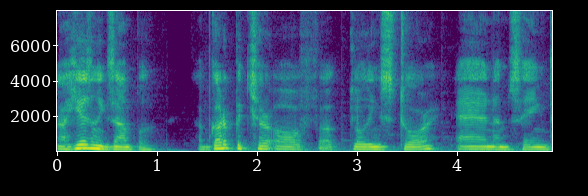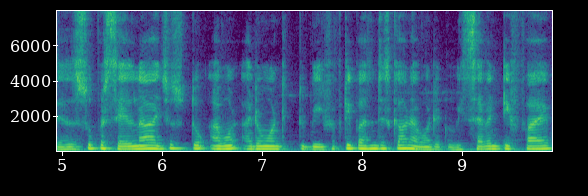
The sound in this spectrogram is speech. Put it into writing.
Now here's an example. I've got a picture of a clothing store and I'm saying there's a super sale now. I just don't I want I don't want it to be 50% discount. I want it to be 75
